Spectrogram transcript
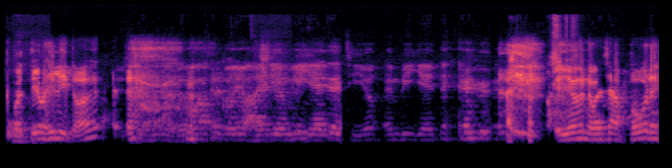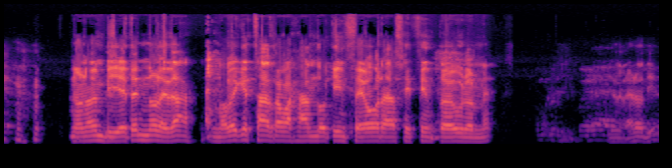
Como el tío Gilito, ¿eh? en billetes, tío, en billetes. Yo no me seas pobre. No, no, en billetes no le da. No ve que está trabajando 15 horas, 600 euros al mes. Yo, claro, tío.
